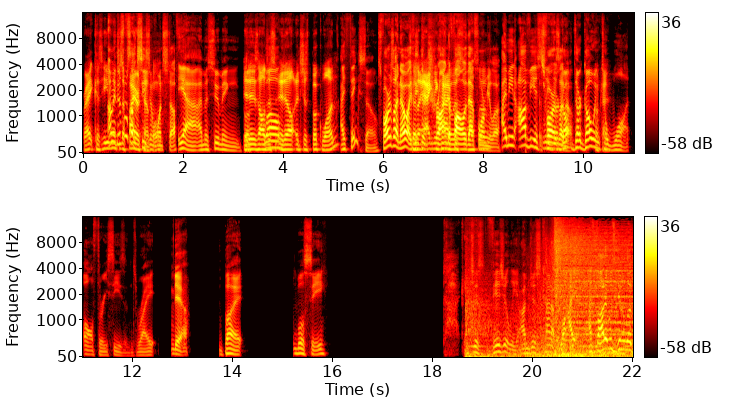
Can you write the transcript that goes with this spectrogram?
Right? Because he I mean, went to this the was fire like season temple. one stuff. Yeah, I'm assuming It book- is all well, just it all, it's just book one. I think so. As far as I know, I think they're Agni trying Kai to follow that also- formula. I mean, obviously, as far they're, as I go- know. they're going to want all three seasons, right? Yeah. But we'll see. God, it just visually, I'm just kind of. I I thought it was gonna look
